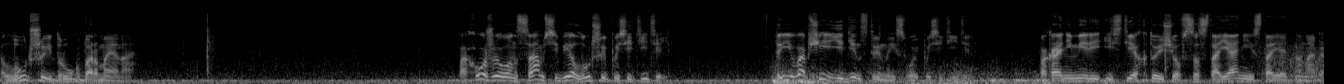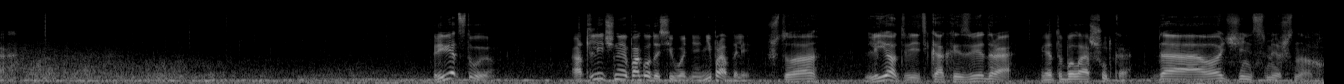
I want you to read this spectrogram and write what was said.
Лучший друг бармена. Похоже, он сам себе лучший посетитель. Да и вообще единственный свой посетитель. По крайней мере, из тех, кто еще в состоянии стоять на ногах. Приветствую. Отличная погода сегодня, не правда ли? Что? Льет ведь как из ведра. Это была шутка. Да, очень смешно.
